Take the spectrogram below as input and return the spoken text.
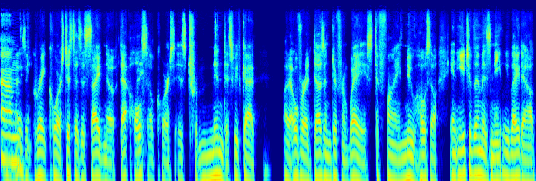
Um, that is a great course. Just as a side note, that wholesale right. course is tremendous. We've got over a dozen different ways to find new wholesale, and each of them is neatly laid out.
